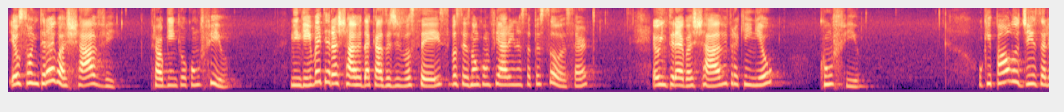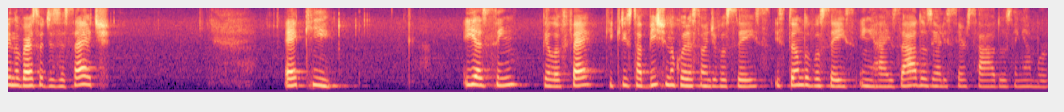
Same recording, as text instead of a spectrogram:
Eu só entrego a chave para alguém que eu confio. Ninguém vai ter a chave da casa de vocês se vocês não confiarem nessa pessoa, certo? Eu entrego a chave para quem eu confio. O que Paulo diz ali no verso 17 é que, e assim, pela fé, que Cristo habite no coração de vocês, estando vocês enraizados e alicerçados em amor.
